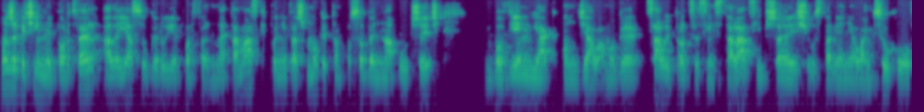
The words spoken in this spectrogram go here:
Może być inny portfel, ale ja sugeruję portfel MetaMask, ponieważ mogę tą osobę nauczyć, bo wiem jak on działa. Mogę cały proces instalacji przejść, ustawiania łańcuchów.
